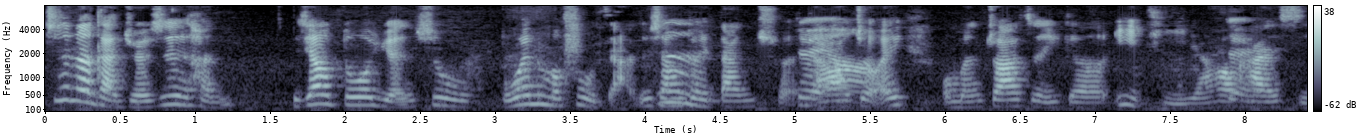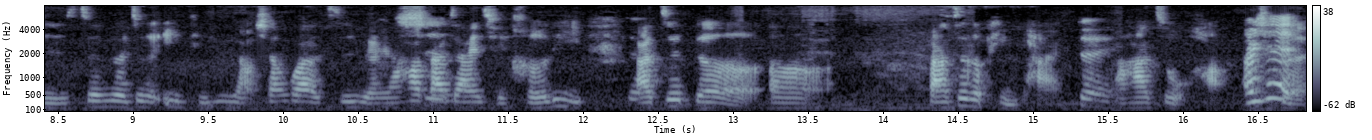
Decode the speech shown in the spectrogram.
就是那感觉是很比较多元素，不会那么复杂，就相对单纯。对啊然后就哎，我们抓着一个议题，然后开始针对这个议题去找相关的资源，然后大家一起合力把这个呃把这个品牌对，把它做好。而且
